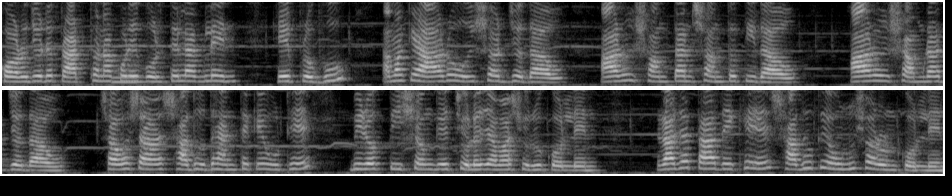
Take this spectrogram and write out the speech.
করজোড়ে প্রার্থনা করে বলতে লাগলেন হে প্রভু আমাকে আরও ঐশ্বর্য দাও আরও সন্তান সন্ততি দাও আরও সাম্রাজ্য দাও। সহসা সাধু ধ্যান থেকে উঠে বিরক্তির সঙ্গে চলে যাওয়া শুরু করলেন। রাজা তা দেখে সাধুকে অনুসরণ করলেন।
